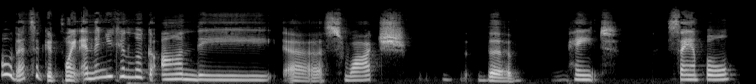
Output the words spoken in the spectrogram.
Oh, that's a good point. And then you can look on the uh, swatch, the paint sample.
